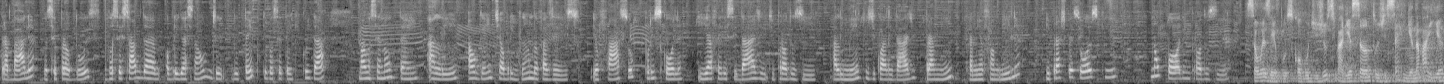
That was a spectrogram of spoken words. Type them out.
trabalha, você produz, você sabe da obrigação de, do tempo que você tem que cuidar, mas você não tem ali alguém te obrigando a fazer isso. Eu faço por escolha e a felicidade de produzir alimentos de qualidade para mim, para minha família e para as pessoas que não podem produzir são exemplos como o de Jussi Maria Santos, de Serrinha, na Bahia,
